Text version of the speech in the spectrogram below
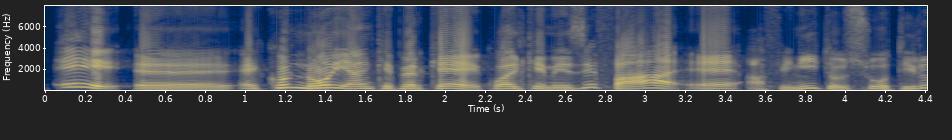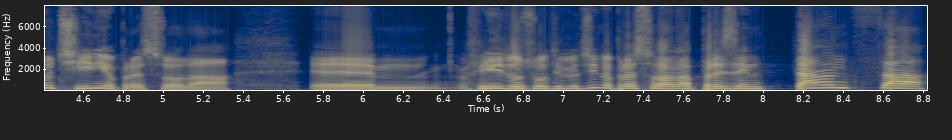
E eh, è con noi anche perché qualche mese fa è, ha finito il suo tirocinio presso la, ehm, finito il suo tirocinio presso la rappresentanza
